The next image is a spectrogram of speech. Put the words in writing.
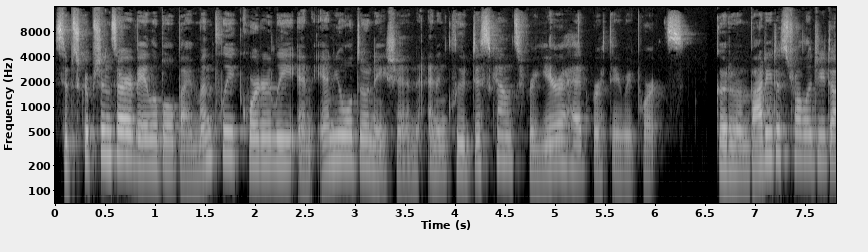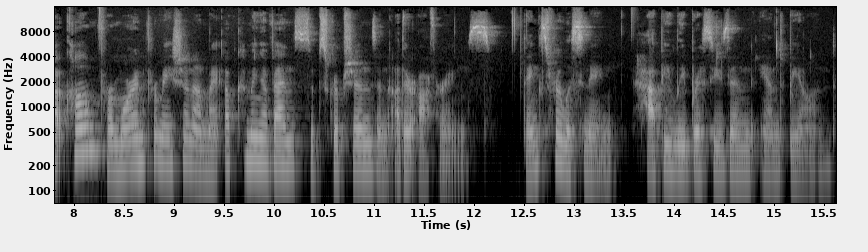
Subscriptions are available by monthly, quarterly, and annual donation and include discounts for year ahead birthday reports. Go to embodiedastrology.com for more information on my upcoming events, subscriptions, and other offerings. Thanks for listening. Happy Libra season and beyond.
